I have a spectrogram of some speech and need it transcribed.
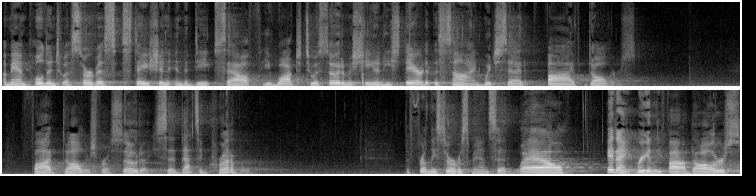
A man pulled into a service station in the deep south. He walked to a soda machine and he stared at the sign which said $5. $5 for a soda. He said, That's incredible. The friendly serviceman said, Well, it ain't really $5.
